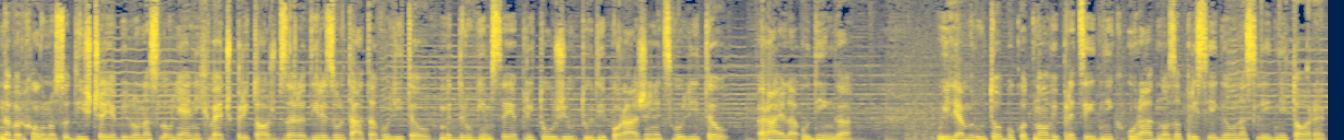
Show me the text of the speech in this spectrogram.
Na vrhovno sodišče je bilo naslovljenih več pritožb zaradi rezultata volitev, med drugim se je pritožil tudi poraženec volitev Rajla Odinga. William Ruto bo kot novi predsednik uradno zaprisegel naslednji torek.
